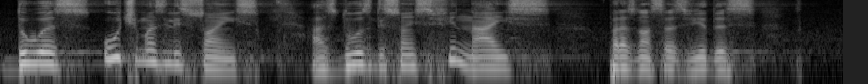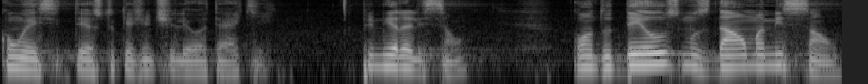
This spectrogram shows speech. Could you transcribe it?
duas últimas lições as duas lições finais para as nossas vidas com esse texto que a gente leu até aqui. Primeira lição: quando Deus nos dá uma missão,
